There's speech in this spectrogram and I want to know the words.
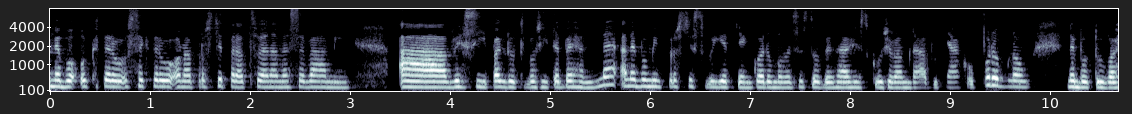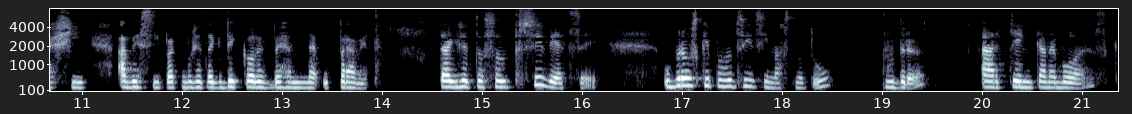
nebo o kterou, se kterou ona prostě pracuje, nanese vám jí a vy si ji pak dotvoříte během dne, anebo mít prostě svoji rtěnku a domluvit se s tou vizážistkou, že vám dá buď nějakou podobnou, nebo tu vaší a vy si ji pak můžete kdykoliv během dne upravit. Takže to jsou tři věci. Ubrousky pohlcující masnutu, pudr a nebo lesk,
